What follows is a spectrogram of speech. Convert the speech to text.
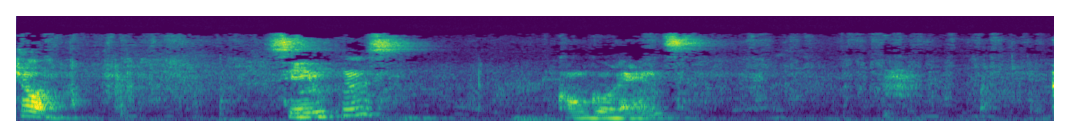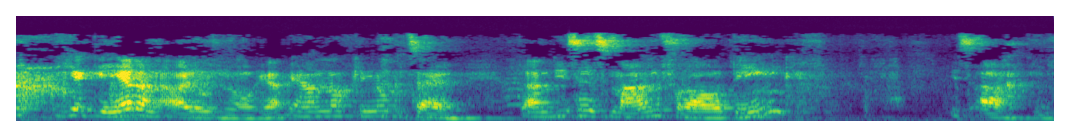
Job. Siebtens, Konkurrenz. Ich erkläre dann alles noch, ja? wir haben noch genug Zeit. Dann dieses Mann-Frau-Ding ist achtens.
